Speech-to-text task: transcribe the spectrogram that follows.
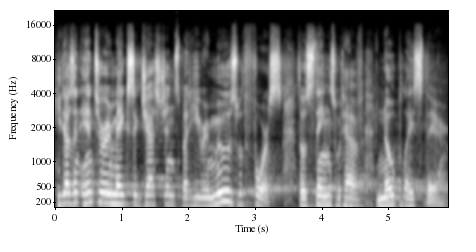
He doesn't enter and make suggestions, but he removes with force those things would have no place there.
